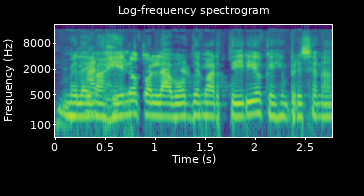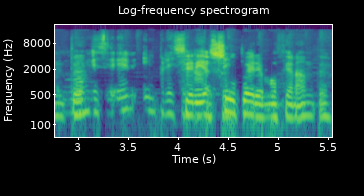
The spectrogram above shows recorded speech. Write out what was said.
Me la imagino con la voz de Martirio, que es impresionante. Que ser impresionante. Sería súper emocionante.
